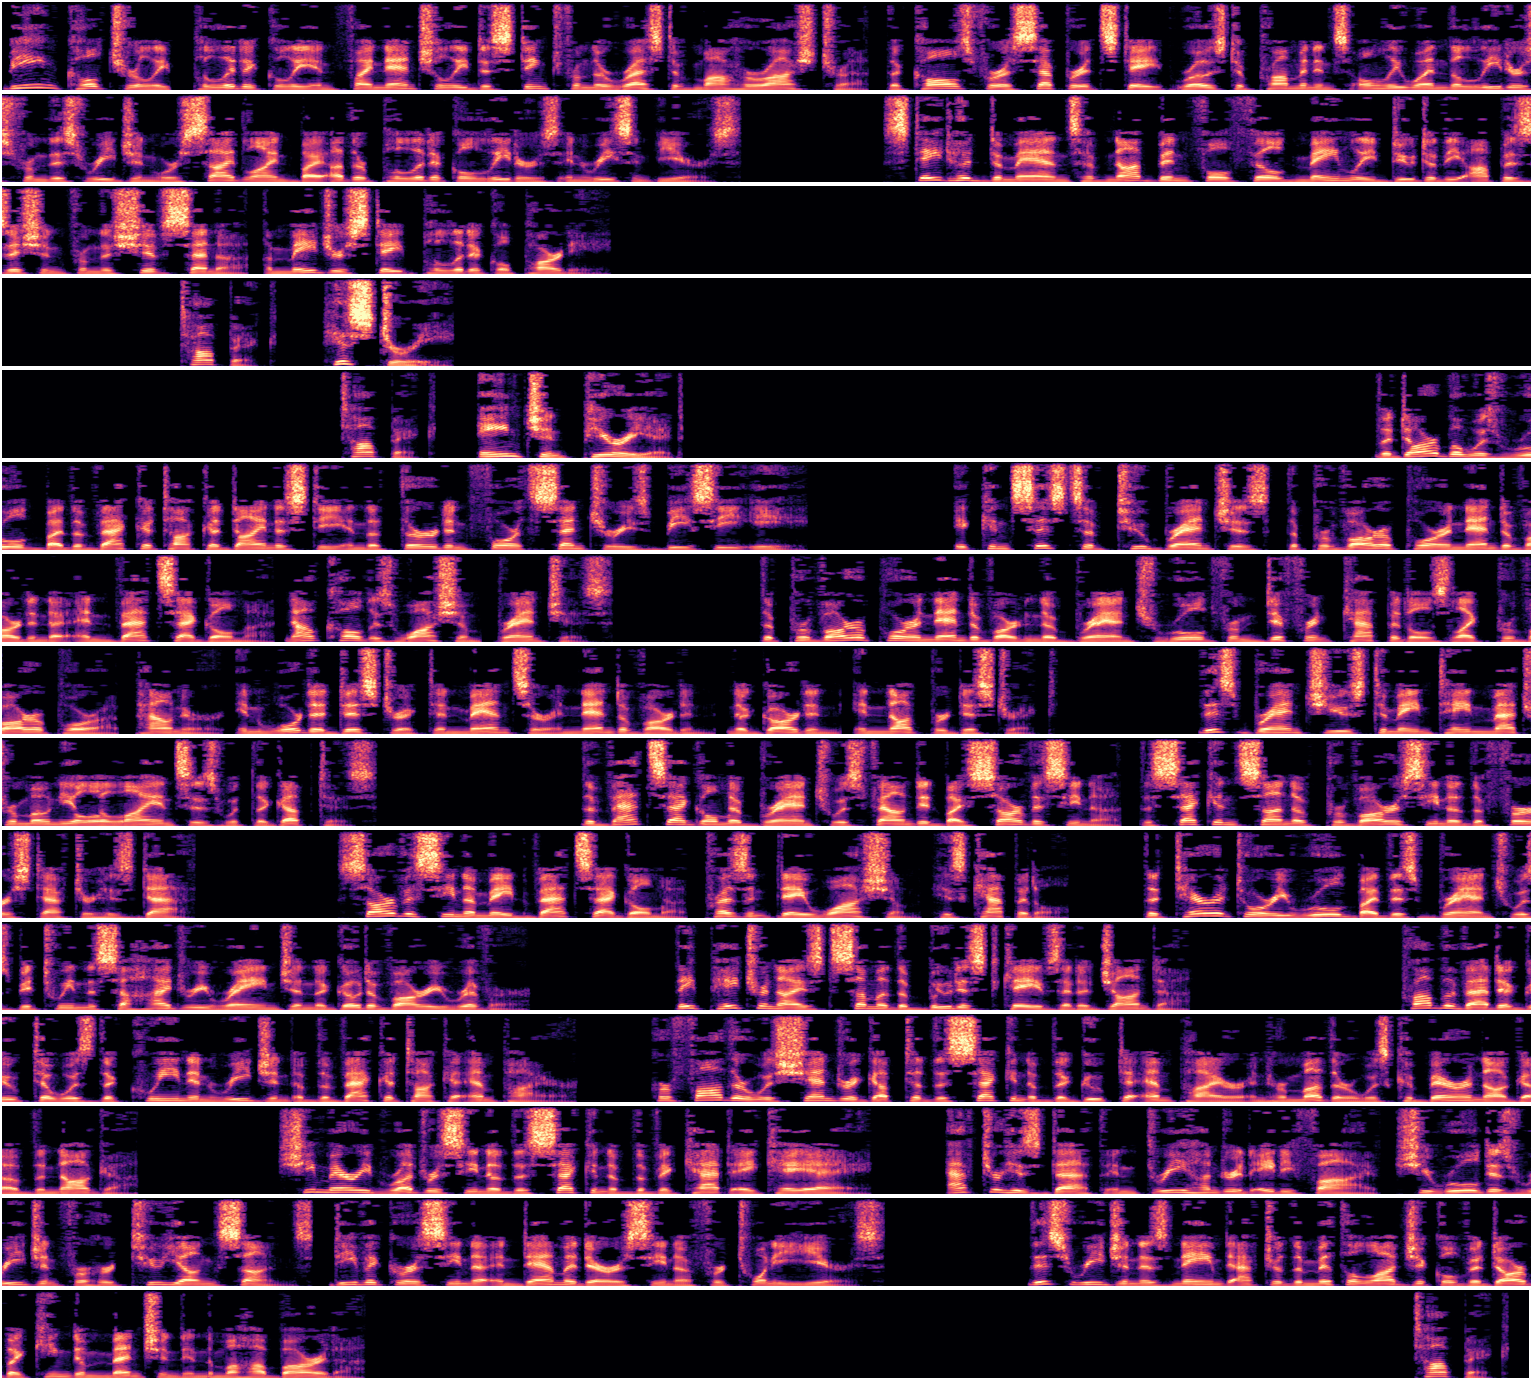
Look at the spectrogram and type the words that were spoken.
Being culturally, politically and financially distinct from the rest of Maharashtra, the calls for a separate state rose to prominence only when the leaders from this region were sidelined by other political leaders in recent years. Statehood demands have not been fulfilled mainly due to the opposition from the Shiv Sena, a major state political party. History Ancient period Vidarbha was ruled by the Vakataka dynasty in the 3rd and 4th centuries BCE. It consists of two branches, the Pravarapura Nandavardhana and Vatsagulma now called as Washim branches. The Pravarapura Nandavardhana branch ruled from different capitals like Pravarapura in Wardha district and Mansar and Nandavardhan in Nagpur district. This branch used to maintain matrimonial alliances with the Guptas. The Vatsagulma branch was founded by Sarvasena, the second son of Pravarasena I after his death. Sarvasena made Vatsagulma present-day his capital. The territory ruled by this branch was between the Sahyadri range and the Godavari river. They patronized some of the Buddhist caves at Ajanta. Prabhavatigupta was the queen and regent of the Vakataka Empire. Her father was Chandragupta II of the Gupta Empire and her mother was Kuberanaga of the Naga. She married Rudrasena II of the Vakataka. After his death in 385, she ruled as regent for her two young sons, Divakarasena and Damodarasena for 20 years. This region is named after the mythological Vidarbha kingdom mentioned in the Mahabharata.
